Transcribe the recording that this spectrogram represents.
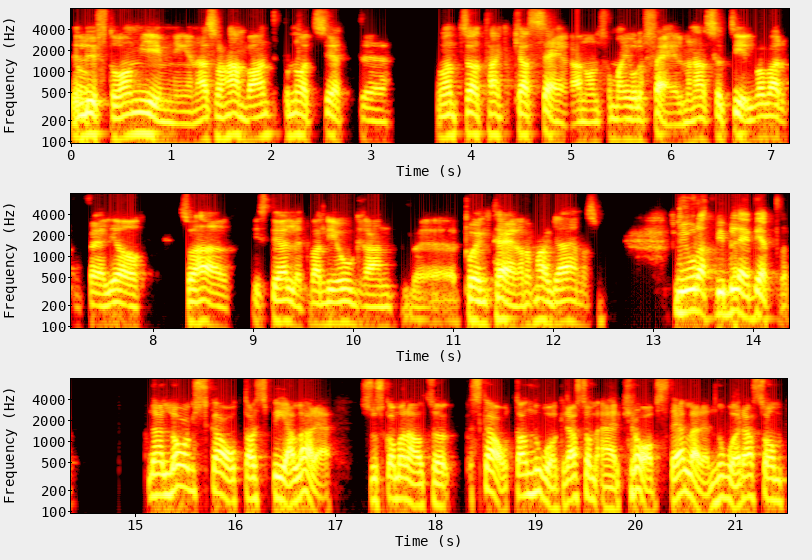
Det lyfter omgivningen. Alltså han var inte på något sätt... Eh, det var inte så att han kasserade någon för man gjorde fel, men han såg till vad var det för fel. Gör så här istället. Var noggrann. Eh, poängtera de här grejerna som, som gjorde att vi blev bättre. När lag scoutar spelare så ska man alltså scouta några som är kravställare, några som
